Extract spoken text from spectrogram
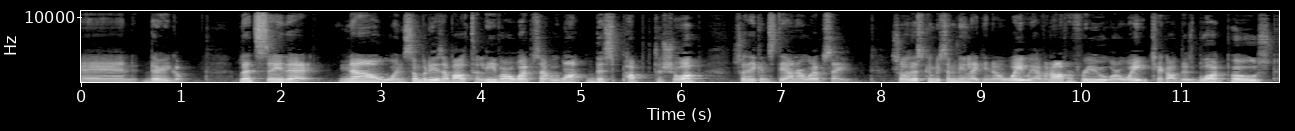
And there you go. Let's say that now when somebody is about to leave our website, we want this pop to show up so they can stay on our website. So this can be something like, you know, wait, we have an offer for you, or wait, check out this blog post,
